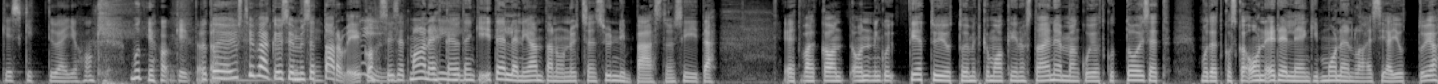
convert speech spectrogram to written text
keskittyä johonkin. Mut, johonkin tuota, no toi on just hyvä kysymys, että tarviiko. Niin, siis että mä oon ehkä niin. jotenkin itselleni antanut nyt sen synninpäästön siitä, että vaikka on, on niin tiettyjä juttuja, mitkä mua kiinnostaa enemmän kuin jotkut toiset, mutta et koska on edelleenkin monenlaisia juttuja,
